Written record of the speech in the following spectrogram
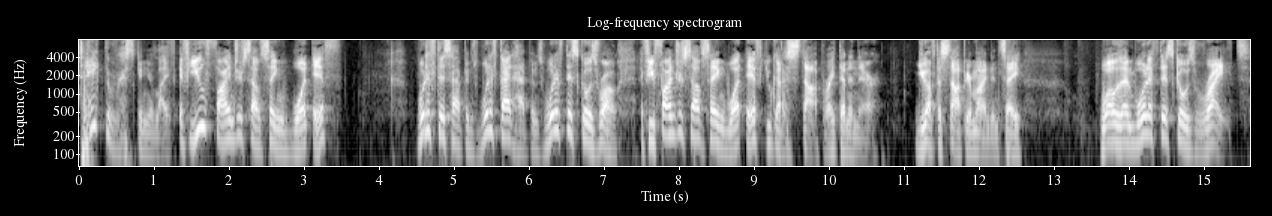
take the risk in your life. If you find yourself saying, What if? What if this happens? What if that happens? What if this goes wrong? If you find yourself saying, What if? you got to stop right then and there. You have to stop your mind and say, Well, then what if this goes right?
